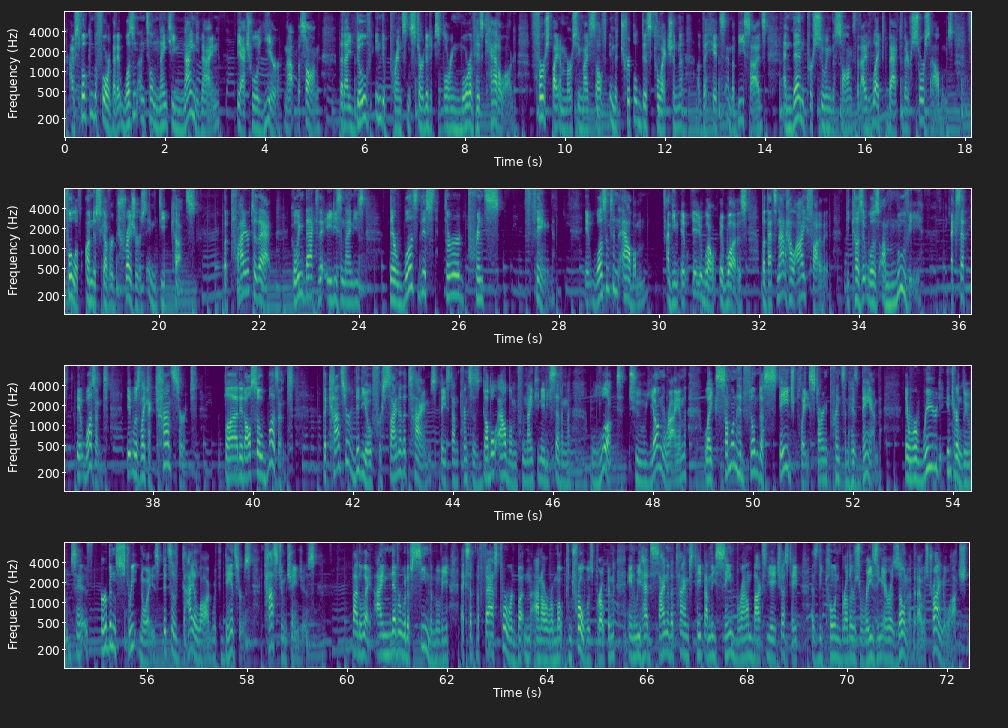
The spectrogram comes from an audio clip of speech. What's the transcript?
I've spoken before that it wasn't until 1999 the actual year, not the song, that I dove into Prince and started exploring more of his catalog. First, by immersing myself in the triple disc collection of the hits and the B sides, and then pursuing the songs that I liked back to their source albums, full of undiscovered treasures in deep cuts. But prior to that, going back to the 80s and 90s, there was this third Prince thing. It wasn't an album, I mean, it, it, well, it was, but that's not how I thought of it because it was a movie, except it wasn't. It was like a concert, but it also wasn't. The concert video for Sign of the Times, based on Prince's double album from 1987, looked to young Ryan like someone had filmed a stage play starring Prince and his band. There were weird interludes, eh, urban street noise, bits of dialogue with the dancers, costume changes. By the way, I never would have seen the movie except the fast forward button on our remote control was broken, and we had Sign of the Times tape on the same brown box VHS tape as the Coen brothers' Raising Arizona that I was trying to watch.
